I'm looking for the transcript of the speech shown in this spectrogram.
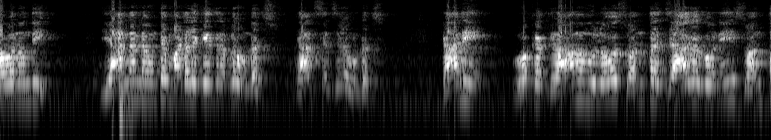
భవన్ ఉంది. యాన్నన్న ఉంటే మండల కేంద్రంలో ఉండొచ్చు. కాన్స్టిట్యున్సీలో ఉండొచ్చు. కానీ ఒక గ్రామములో సొంత జాగ కొని సొంత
